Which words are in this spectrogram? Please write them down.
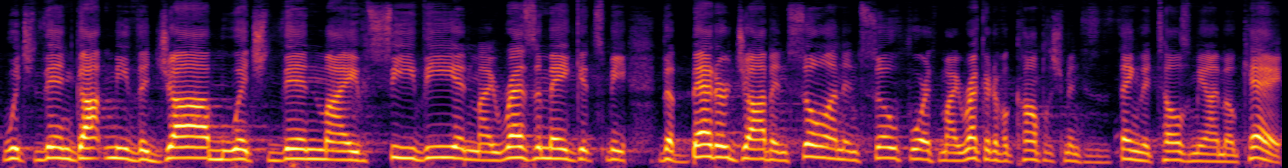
which then got me the job, which then my CV and my resume gets me the better job, and so on and so forth. My record of accomplishment is the thing that tells me I'm okay.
